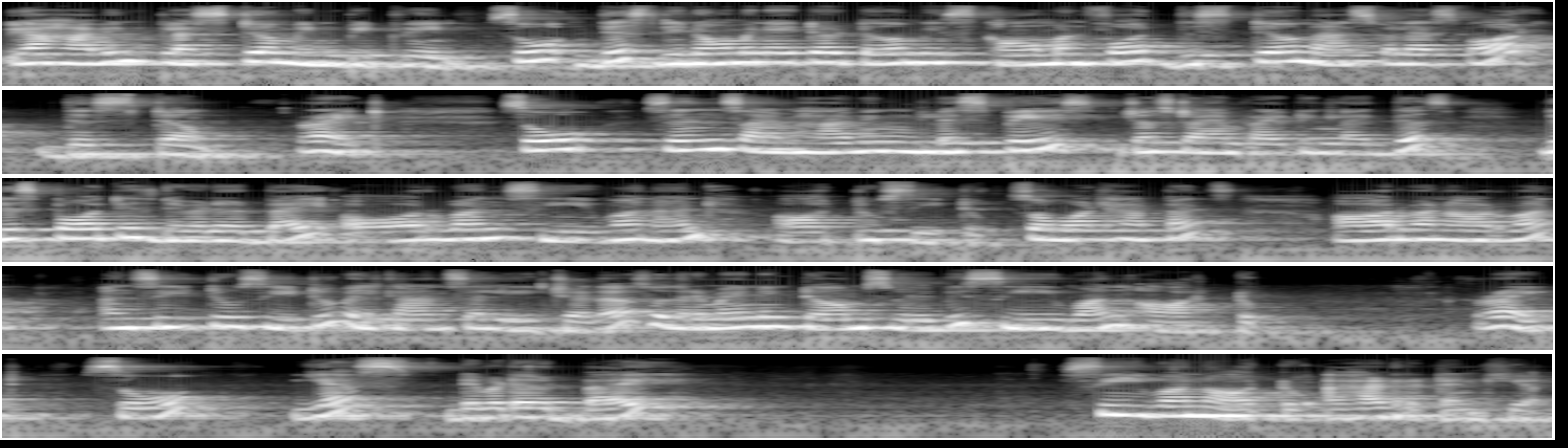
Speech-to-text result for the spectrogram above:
we are having plus term in between. So this denominator term is common for this term as well as for this term, right? So since I am having less space, just I am writing like this. This part is divided by R1 C1 and R2 C2. So what happens? R1 R1 and C2 C2 will cancel each other. So the remaining terms will be C1 R2, right? So yes divided by C1 R2 I had written here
